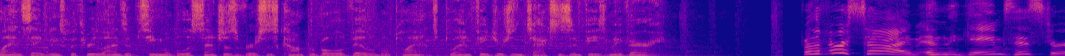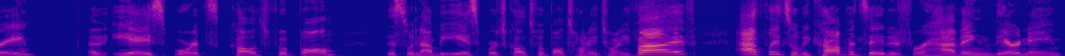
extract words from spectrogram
Plan savings with three lines of T Mobile Essentials versus comparable available plans. Plan features and taxes and fees may vary. For the first time in the game's history of EA Sports College Football, this will now be EA Sports College Football 2025. Athletes will be compensated for having their name,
